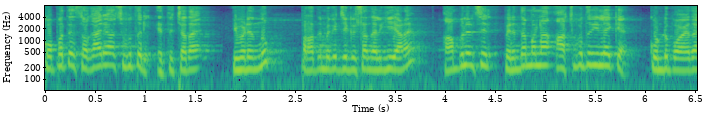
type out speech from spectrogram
കൊപ്പത്തെ സ്വകാര്യ ആശുപത്രിയിൽ എത്തിച്ചത്. ഇവിടെ നിന്നും പ്രാഥമിക ചികിത്സ നൽകിയാണ് ആംബുലൻസിൽ പെരിന്തമണ്ണ ആശുപത്രിയിലേക്ക് കൊണ്ടുപോയത്.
